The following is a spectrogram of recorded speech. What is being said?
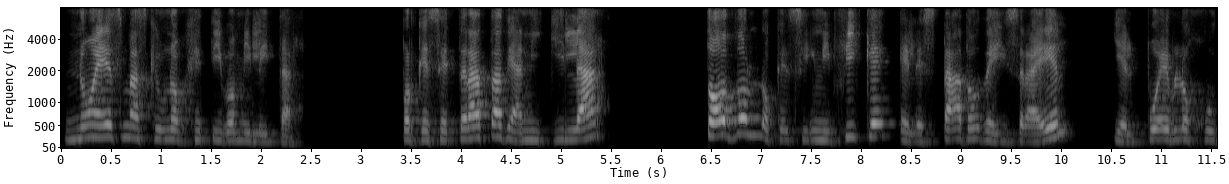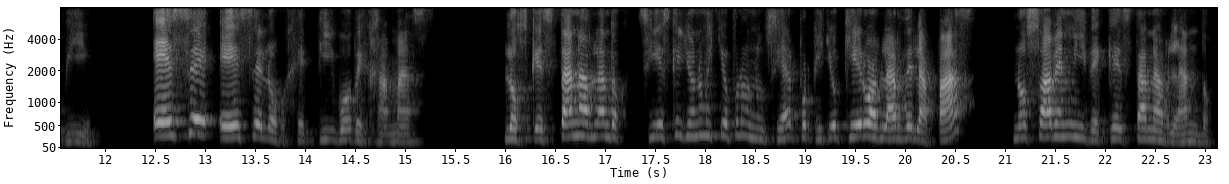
no es más que un objetivo militar, porque se trata de aniquilar todo lo que signifique el Estado de Israel y el pueblo judío. Ese es el objetivo de Hamas. Los que están hablando, si es que yo no me quiero pronunciar porque yo quiero hablar de la paz, no saben ni de qué están hablando.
